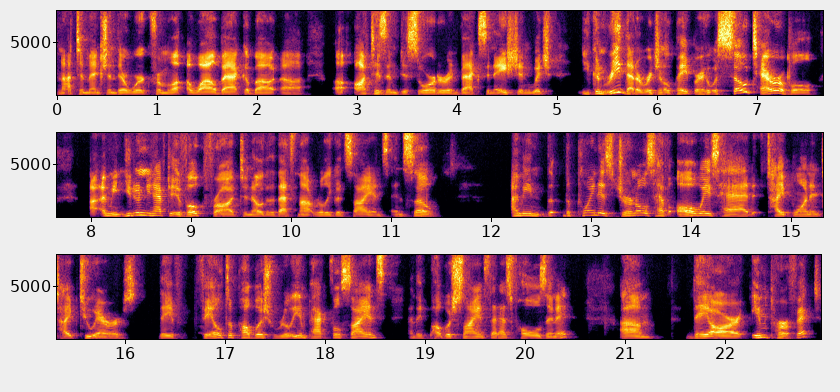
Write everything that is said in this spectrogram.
not to mention their work from a while back about uh, uh, autism disorder and vaccination, which you can read that original paper. It was so terrible. I mean, you didn't even have to evoke fraud to know that that's not really good science. And so, I mean, the, the point is journals have always had type one and type two errors. They've failed to publish really impactful science and they publish science that has holes in it. Um, they are imperfect.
